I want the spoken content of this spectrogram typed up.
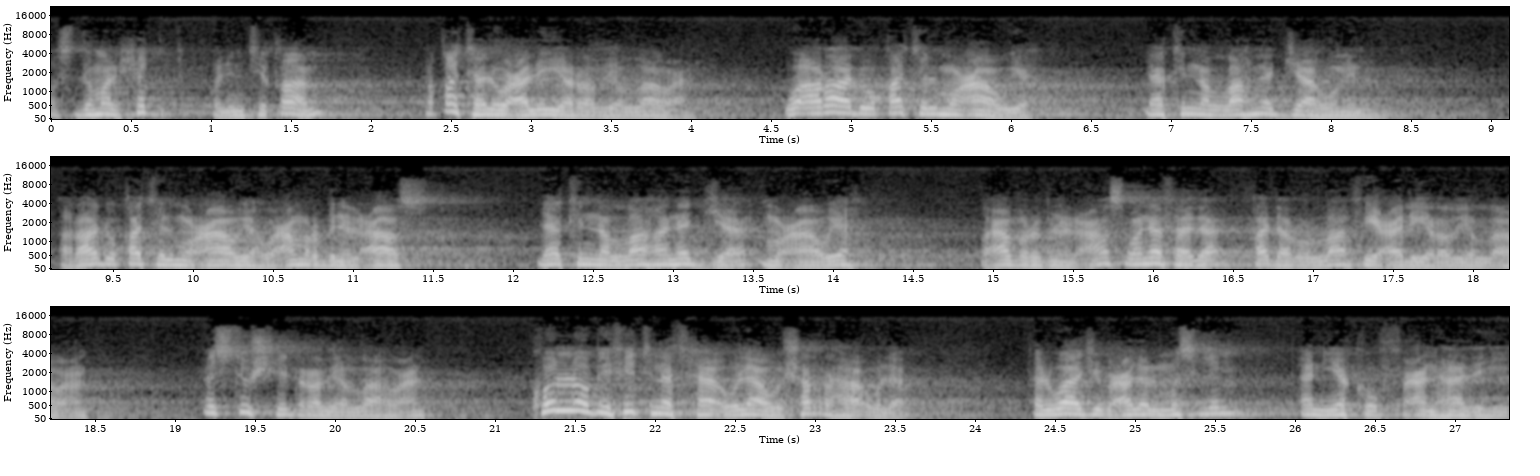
قصدهم الحقد والانتقام. فقتلوا علي رضي الله عنه. وأرادوا قتل معاوية لكن الله نجاه منهم. أرادوا قتل معاوية وعمر بن العاص لكن الله نجى معاوية وعمر بن العاص ونفذ قدر الله في علي رضي الله عنه. فاستشهد رضي الله عنه. كله بفتنة هؤلاء وشر هؤلاء. فالواجب على المسلم أن يكف عن هذه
